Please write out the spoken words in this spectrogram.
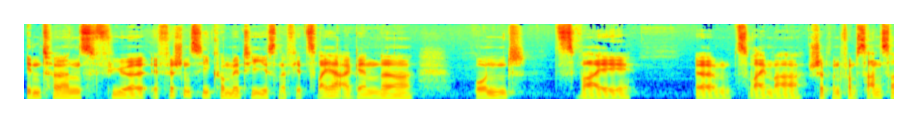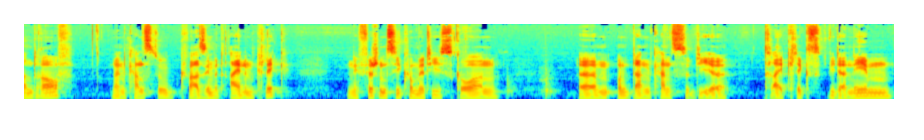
Interns für Efficiency Committees, eine 4-2er-Agenda und zwei ähm, zweimal Shipment from Sunsun drauf. Und dann kannst du quasi mit einem Klick ein Efficiency Committee scoren ähm, und dann kannst du dir drei Klicks wieder nehmen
